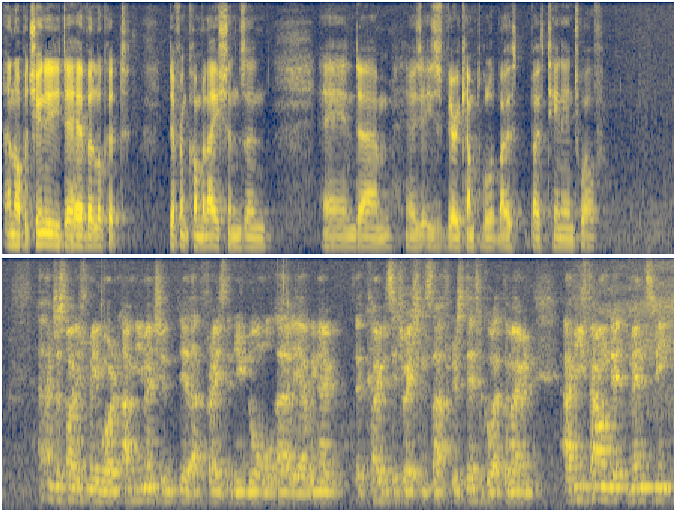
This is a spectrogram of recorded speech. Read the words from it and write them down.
an opportunity to have a look at different combinations and and um, you know, he's, he's, very comfortable at both both 10 and 12. And just finally for me, Warren, um, you mentioned yeah, that phrase, the new normal, earlier. We know the COVID situation in South Africa is difficult at the moment. Have you found it mentally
